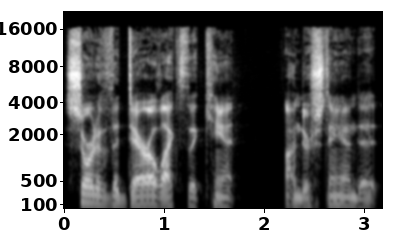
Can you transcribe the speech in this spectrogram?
sort of the derelict that can't understand it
